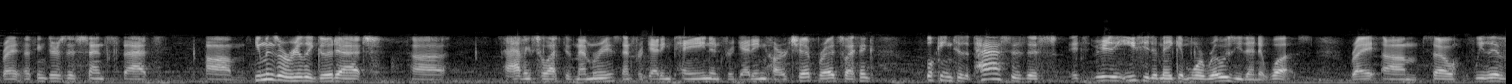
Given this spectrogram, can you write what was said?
right? I think there's this sense that um, humans are really good at uh, having selective memories and forgetting pain and forgetting hardship, right? So I think looking to the past is this. It's really easy to make it more rosy than it was, right? Um, so we live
